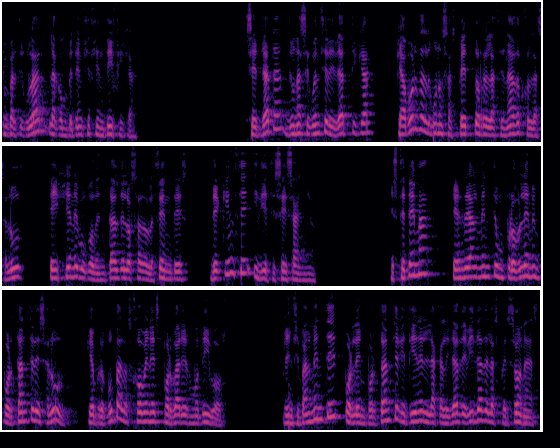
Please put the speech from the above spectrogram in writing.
en particular la competencia científica. Se trata de una secuencia didáctica que aborda algunos aspectos relacionados con la salud e higiene bucodental de los adolescentes de 15 y 16 años. Este tema es realmente un problema importante de salud que preocupa a los jóvenes por varios motivos, principalmente por la importancia que tiene en la calidad de vida de las personas,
